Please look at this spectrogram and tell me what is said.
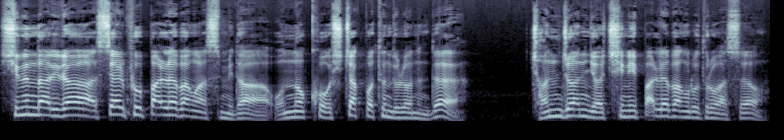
쉬는 날이라 셀프 빨래방 왔습니다. 옷 넣고 시작 버튼 눌렀는데 전전 여친이 빨래방으로 들어왔어요.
